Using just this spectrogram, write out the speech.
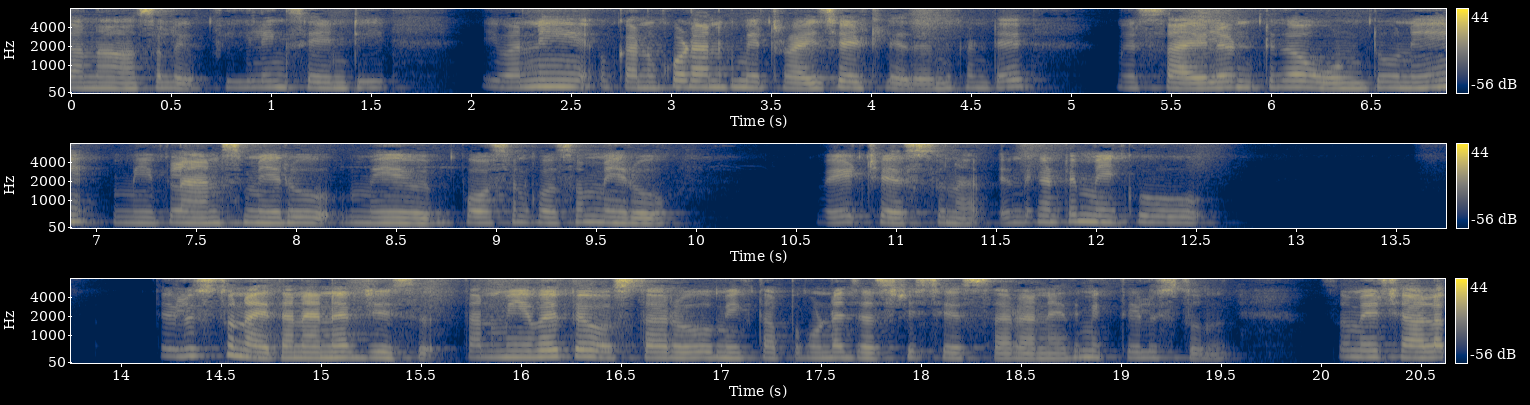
తన అసలు ఫీలింగ్స్ ఏంటి ఇవన్నీ కనుక్కోవడానికి మీరు ట్రై చేయట్లేదు. ఎందుకంటే మీరు సైలెంట్గా ఉంటూనే మీ ప్లాన్స్ మీరు మీ పర్సన్ కోసం మీరు వెయిట్ చేస్తున్నారు. ఎందుకంటే మీకు తెలుస్తున్నాయి తన ఎనర్జీస్ తను మీ వైపే వస్తారు మీకు తప్పకుండా జస్టిస్ చేస్తారు అనేది మీకు తెలుస్తుంది. సో మీరు చాలా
